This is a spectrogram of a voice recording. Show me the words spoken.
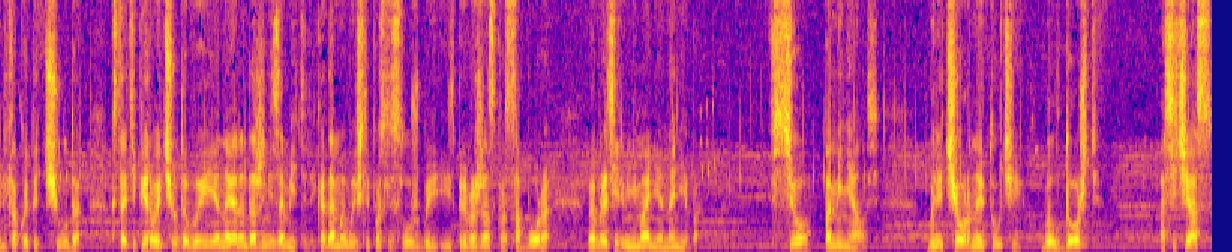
или какое-то чудо. Кстати, первое чудо вы, наверное, даже не заметили. Когда мы вышли после службы из Преображенского собора, вы обратили внимание на небо. Все поменялось были черные тучи, был дождь, а сейчас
